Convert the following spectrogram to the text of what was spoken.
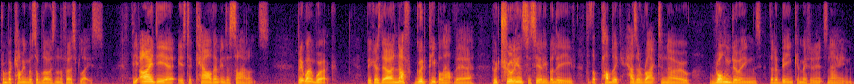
from becoming whistleblowers in the first place. The idea is to cow them into silence, but it won't work because there are enough good people out there who truly and sincerely believe that the public has a right to know wrongdoings that are being committed in its name.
